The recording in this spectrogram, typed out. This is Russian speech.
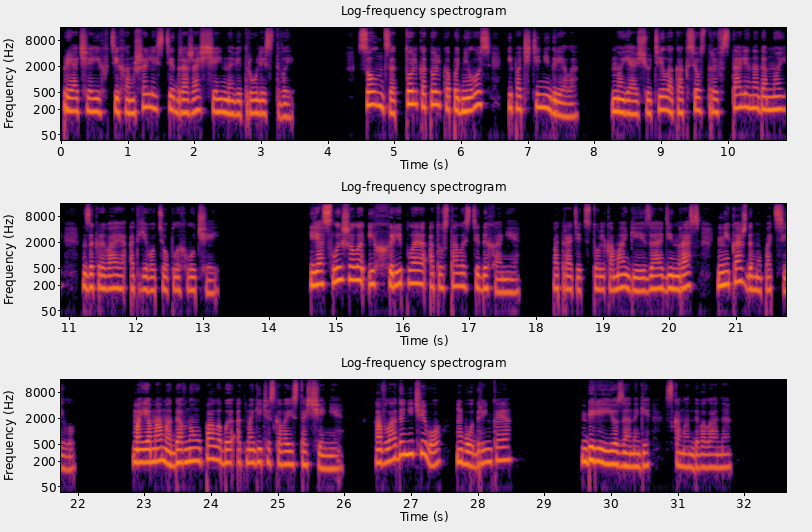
пряча их в тихом шелесте, дрожащей на ветру листвы. Солнце только-только поднялось и почти не грело, но я ощутила, как сестры встали надо мной, закрывая от его теплых лучей. Я слышала их хриплое от усталости дыхание. Потратить столько магии за один раз не каждому под силу. Моя мама давно упала бы от магического истощения. А Влада ничего, бодренькая. «Бери ее за ноги», — скомандовала она.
